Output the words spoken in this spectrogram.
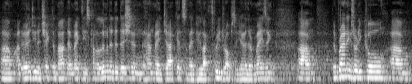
Um, I'd urge you to check them out. They make these kind of limited edition handmade jackets, and they do like three drops a year. They're amazing. Um, the branding's really cool. Um,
